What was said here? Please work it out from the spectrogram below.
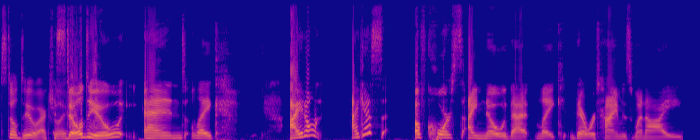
Still do actually. Still do. And like, I don't, I guess, of course, I know that like there were times when I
